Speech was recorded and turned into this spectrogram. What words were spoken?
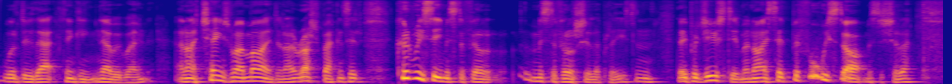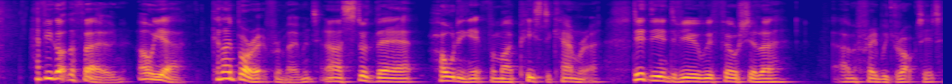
we'll do that, thinking, No, we won't. And I changed my mind and I rushed back and said, Could we see Mr. Phil, Mr. Phil Schiller, please? And they produced him. And I said, Before we start, Mr. Schiller, have you got the phone? Oh, yeah. Can I borrow it for a moment? And I stood there holding it for my piece to camera. Did the interview with Phil Schiller. I'm afraid we dropped it,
